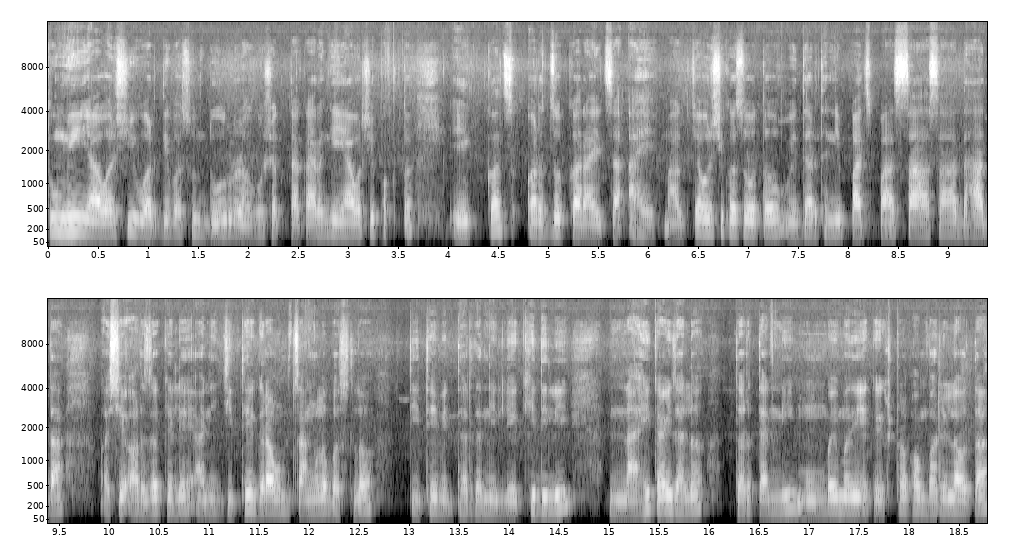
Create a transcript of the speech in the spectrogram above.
तुम्ही यावर्षी वर्दीपासून दूर राहू शकता. कारण की यावर्षी फक्त एकच अर्ज करायचा आहे. मागच्या वर्षी कसं होतं विद्यार्थ्यांनी पाच पाच सहा सहा दहा दहा असे अर्ज केले आणि जिथे ग्राउंड चांगलं बसलं तिथे विद्यार्थ्यांनी लेखी दिली. नाही काही झालं तर त्यांनी मुंबईमध्ये एक एक्स्ट्रा फॉर्म भरलेला होता.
